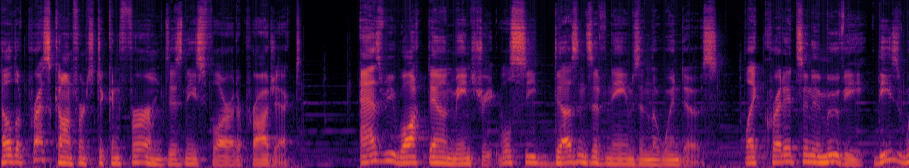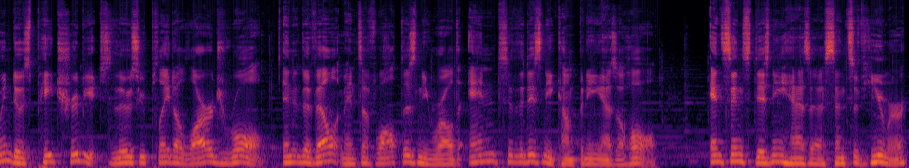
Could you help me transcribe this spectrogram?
held a press conference to confirm Disney's Florida project. As we walk down Main Street, we'll see dozens of names in the windows. Like credits in a movie, these windows pay tribute to those who played a large role in the development of Walt Disney World and to the Disney Company as a whole. And since Disney has a sense of humor,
